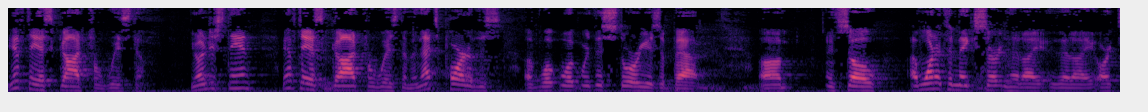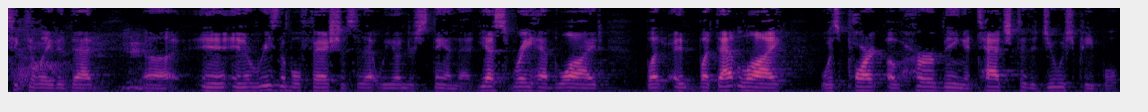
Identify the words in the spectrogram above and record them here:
You have to ask God for wisdom. You understand? You have to ask God for wisdom, and that's part of this of what, what, what this story is about. Um, and so I wanted to make certain that I that I articulated that uh, in, in, a reasonable fashion so that we understand that. Yes, Rahab lied, but but that lie was part of her being attached to the Jewish people,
